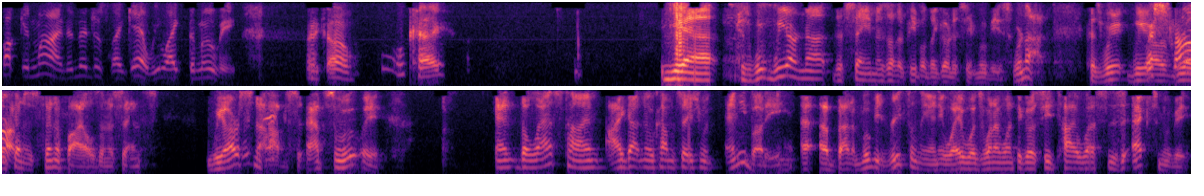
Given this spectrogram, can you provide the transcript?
fucking mind, and they're just like, yeah, we like the movie. Like, oh, okay. Yeah, because we, we are not the same as other people that go to see movies. We're not because we we We're are real kind of cinephiles in a sense. We are We're snobs, absolutely. And the last time I got no conversation with anybody about a movie recently, anyway, was when I went to go see Ti West's X movie.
